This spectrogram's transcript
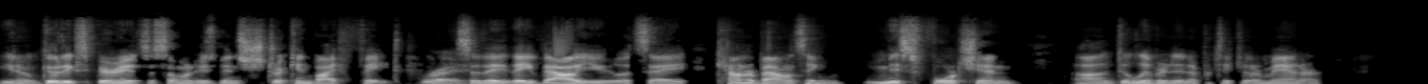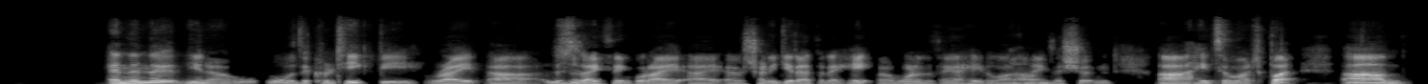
you know good experience to someone who's been stricken by fate Right. so they they value let's say counterbalancing misfortune uh delivered in a particular manner and then the you know what would the critique be right uh this is i think what i i, I was trying to get at that i hate uh, one of the things i hate a lot of Oh. things i shouldn't uh hate so much but um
